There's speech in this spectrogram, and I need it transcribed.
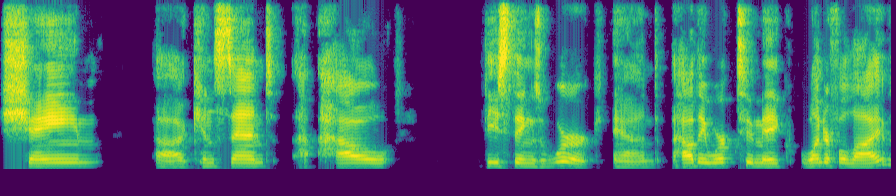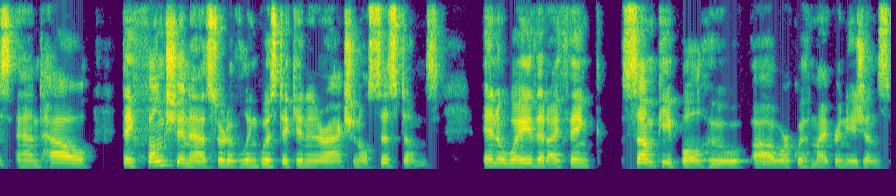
shame, uh, consent, how these things work and how they work to make wonderful lives and how they function as sort of linguistic and interactional systems in a way that I think some people who uh, work with Micronesians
